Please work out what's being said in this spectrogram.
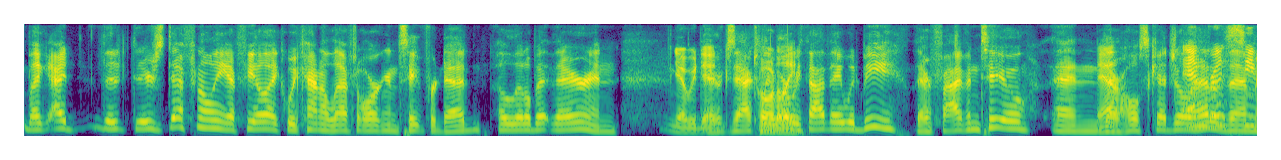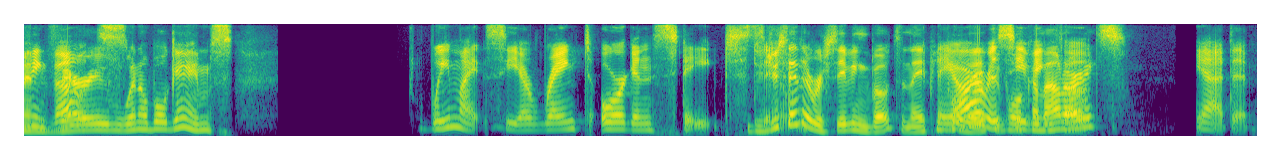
Like I, th- there's definitely. I feel like we kind of left Oregon State for dead a little bit there, and Yeah, we did exactly totally. where we thought they would be. They're five and two, and Yeah. their whole schedule And ahead of them, receiving and very winnable games. we might see a ranked Oregon State. Did you say they're receiving votes and they people they the are AP receiving come out already? votes? Yeah, it did.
